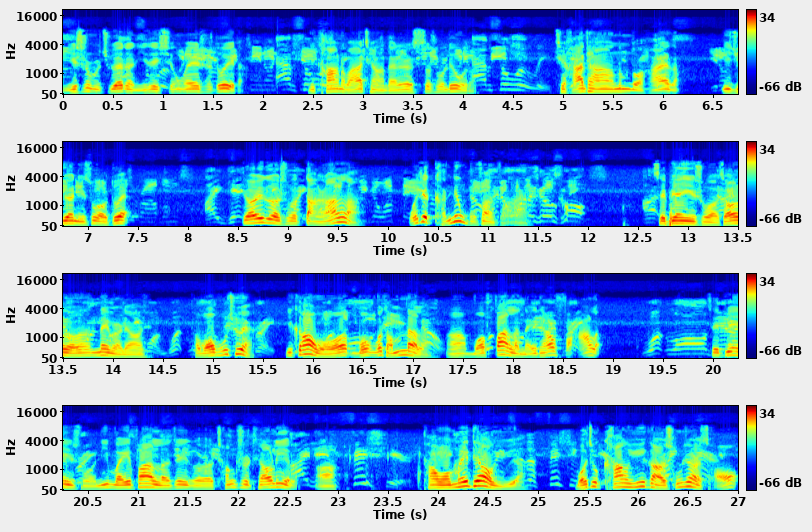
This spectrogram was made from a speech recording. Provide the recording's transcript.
你是不是觉得你这行为是对的？你扛着把枪在这四处溜达，这海滩上那么多孩子，你觉得你做的对？钓鱼哥说，当然了，我这肯定不犯法呀。这便衣说，走走，那边聊去。他我不去，你告诉我我我怎么的了啊？我犯了哪条法了？这便衣说你违反了这个城市条例了啊！他我没钓鱼啊，我就扛鱼竿从这儿走，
